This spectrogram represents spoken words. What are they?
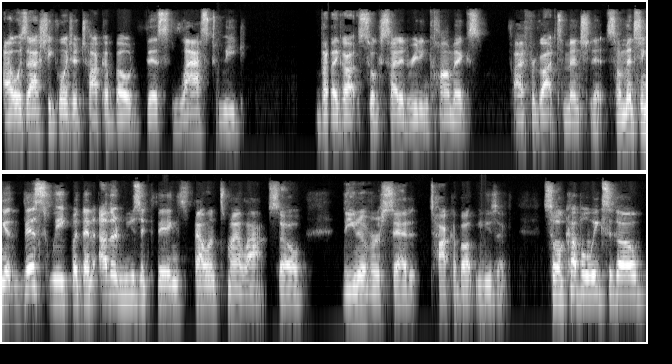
I was actually going to talk about this last week, but I got so excited reading comics, I forgot to mention it. So I'm mentioning it this week, but then other music things fell into my lap. So the universe said, talk about music. So a couple weeks ago,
